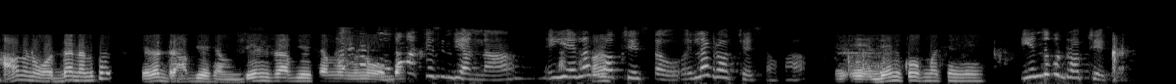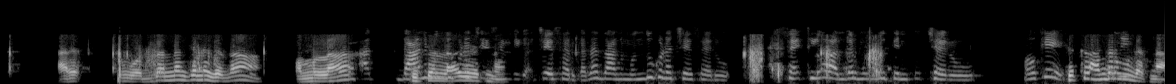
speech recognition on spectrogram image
అవును నువ్వు వద్దన్నందుకు ఏదో డ్రాప్ చేసాం దేనికి డ్రాప్ కోపం వచ్చేసింది అన్న. ఎలా డ్రాప్ చేస్తావు? ఎలా డ్రాప్ చేస్తావా? దేనికి కోపం వచ్చింది? ఎందుకు డ్రాప్ చేసావు? అరే నువ్వు వద్దన్నాకనే కదా మమ్మల్ని దాని ముందు కూడా. చేసింది చేశారు కదా? దాని ముందు కూడా చేశారు. సెట్లో అందరు ముందు తినిపించారు. ఓకే? అందరి ముందు అట్లా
